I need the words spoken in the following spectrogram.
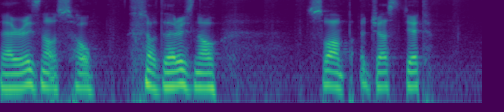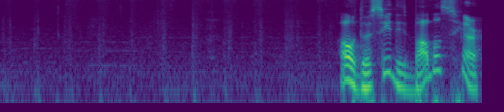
there is no so, so there is no swamp just yet. Oh, do you see these bubbles here?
